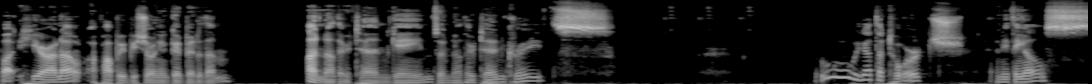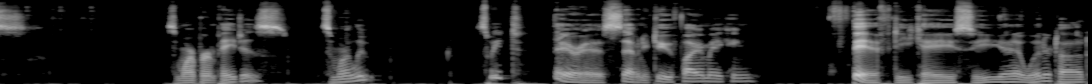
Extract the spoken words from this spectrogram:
But here on out, I'll probably be showing a good bit of them. Another 10 games, another 10 crates. Ooh, we got the torch. Anything else? Some more burnt pages. Some more loot. Sweet. There is 72 fire making. 50 KC at Wintertodt.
